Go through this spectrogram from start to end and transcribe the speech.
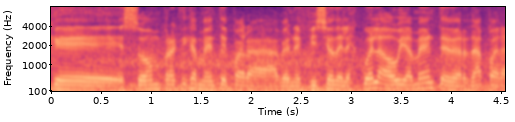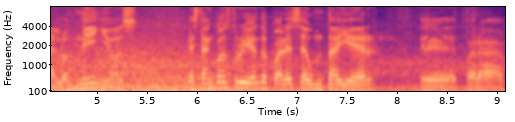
que son prácticamente para beneficio de la escuela, obviamente, ¿verdad? Para los niños. Están construyendo, parece, un taller eh, para,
